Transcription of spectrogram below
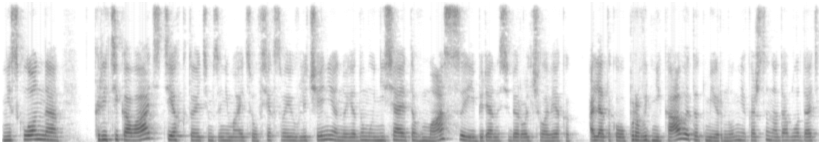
не склонна критиковать тех, кто этим занимается, у всех свои увлечения, но я думаю, неся это в массы и беря на себя роль человека а такого проводника в этот мир, ну, мне кажется, надо обладать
